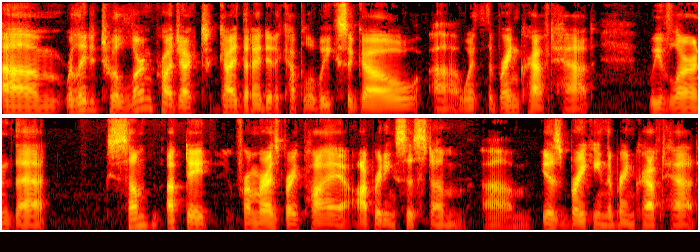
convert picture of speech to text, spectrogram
Um, related to a Learn project guide that I did a couple of weeks ago uh, with the Braincraft hat, we've learned that some update from Raspberry Pi operating system um, is breaking the Braincraft hat,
